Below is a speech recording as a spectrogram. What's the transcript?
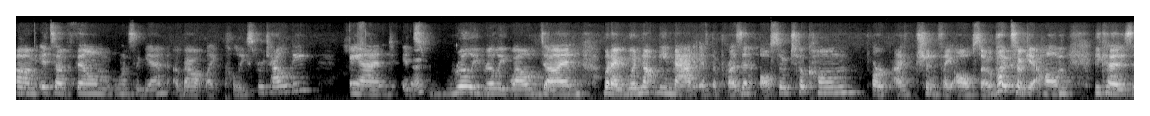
Um, it's a film once again about like police brutality. And it's okay. really really well done but i would not be mad if the present also took home or i shouldn't say also but took it home because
